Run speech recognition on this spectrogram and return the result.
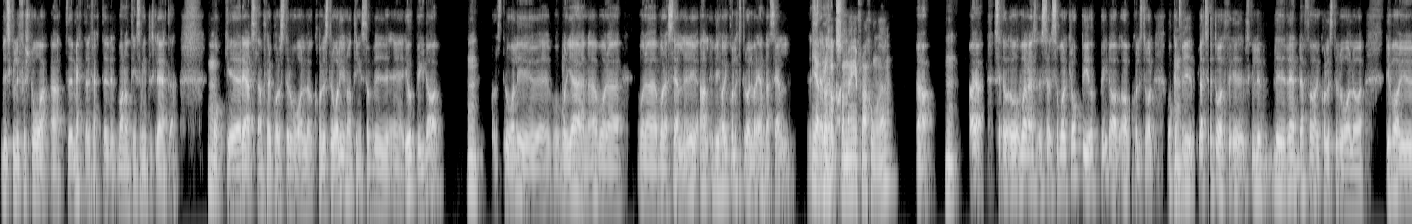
vi skulle förstå att mättade fetter var någonting som vi inte skulle äta. Mm. Och eh, rädslan för kolesterol. Och kolesterol är ju någonting som vi eh, är uppbyggda av. Mm. Kolesterol är ju eh, vår hjärna, våra, våra, våra celler. All, vi har ju kolesterol i varenda cell. Hjälper oss också med inflammationen. Ja. Mm. Ja, ja. Så, och våra, så, så, vår kropp är ju uppbyggd av, av kolesterol. Och att mm. vi plötsligt då skulle bli rädda för kolesterol. Och det var ju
